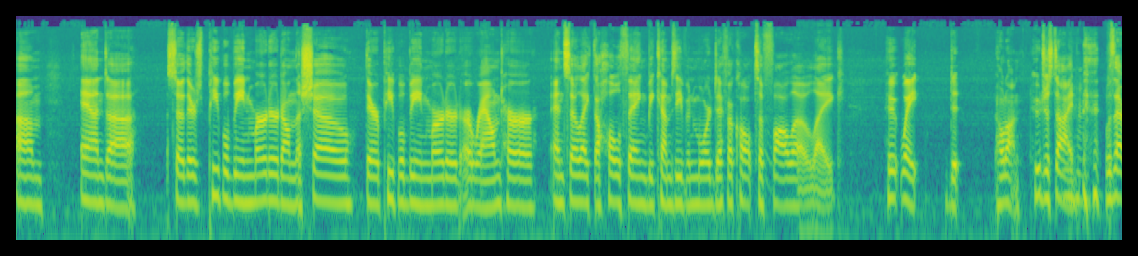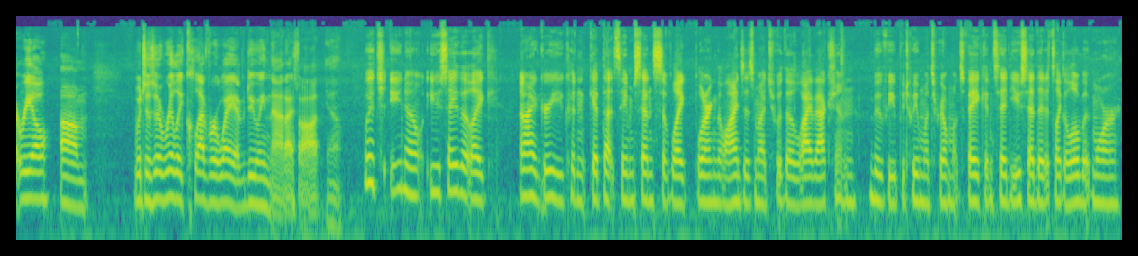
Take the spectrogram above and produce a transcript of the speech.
Um, and uh, so there's people being murdered on the show. There are people being murdered around her, and so like the whole thing becomes even more difficult to follow. Like, who? Wait, did, hold on. Who just died? Was that real? Um, which is a really clever way of doing that. I thought. yeah Which, you know, you say that, like, and I agree, you couldn't get that same sense of, like, blurring the lines as much with a live action movie between what's real and what's fake. And Sid, you said that it's, like, a little bit more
